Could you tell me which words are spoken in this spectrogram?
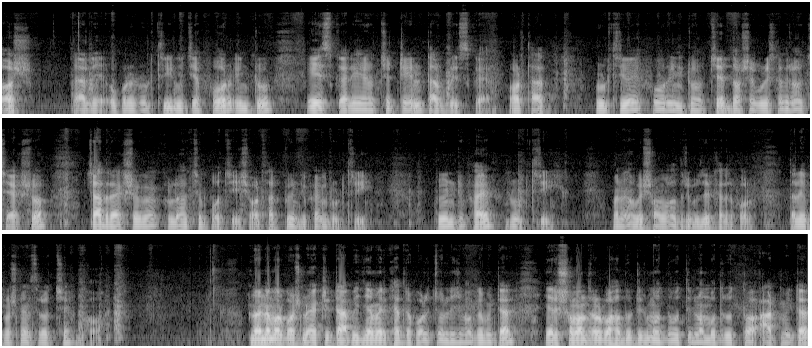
দশ, তাহলে উপরে রুট থ্রি নিচে four into a square a হচ্ছে টেন তারপর স্কোয়ার অর্থাৎ root three by four into হচ্ছে দশের পরিষ্কার দিলে হচ্ছে একশো, চাঁদরা একশো করলে হচ্ছে পঁচিশ, অর্থাৎ twenty five root three twenty five root three মানে হবে সমবাহু ত্রিভুজের ক্ষেত্রফল। তাহলে এই প্রশ্নের অ্যান্সার হচ্ছে ঘ। নয় নম্বর প্রশ্ন, একটি ট্রাপিজিয়ামের ক্ষেত্রফল চল্লিশ বর্গমিটার, এর সমান্তরাল বাহু দুটির মধ্যবর্তী লম্ব দূরত্ব আট মিটার,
